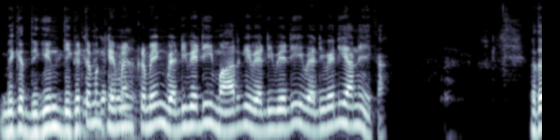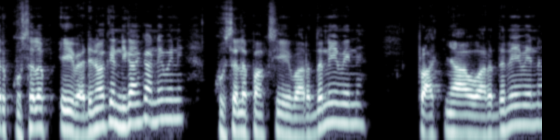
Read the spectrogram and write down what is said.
මේක දිගින් දිගටම ක්‍රමෙන්. ක්‍රමෙන් වැඩි වැඩි මාර්ගේ වැඩි වැඩි වැඩි වැඩි යන එකක්. එතකොට කුසල ඒ වැඩෙනවා කියන්නේ නිකන් එකක් නෙමෙයිනේ. කුසල පක්ෂයේ වර්ධනය වෙන, ප්‍රඥාව වර්ධනය වෙන,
